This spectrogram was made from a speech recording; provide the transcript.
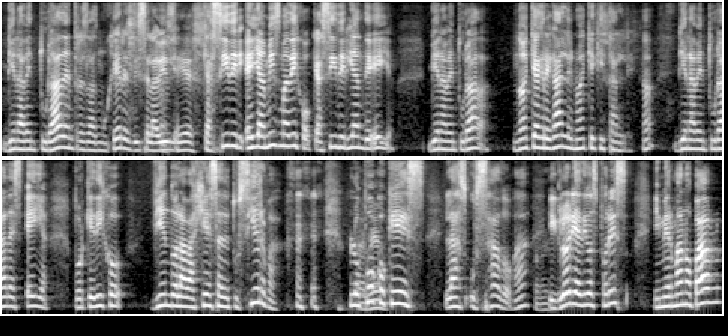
bienaventurada entre las mujeres, dice la Biblia. Así es. Que así ella misma dijo que así dirían de ella, bienaventurada. No hay que agregarle, no hay que quitarle. ¿ah? Bienaventurada es ella, porque dijo, viendo la bajeza de tu sierva, lo Amén. poco que es, la has usado. ¿ah? Y gloria a Dios por eso. Y mi hermano Pablo,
